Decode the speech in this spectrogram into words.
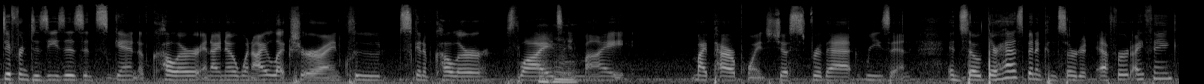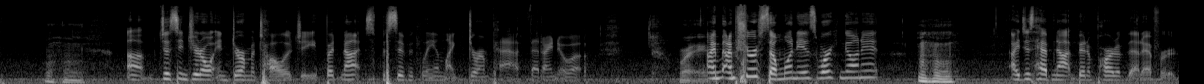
different diseases and skin of color. And I know when I lecture, I include skin of color slides mm-hmm. in my my PowerPoints just for that reason. And so there has been a concerted effort, I think, mm-hmm. um, just in general in dermatology, but not specifically in like DermPath that I know of. Right. I'm, I'm sure someone is working on it. Mm-hmm. I just have not been a part of that effort.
